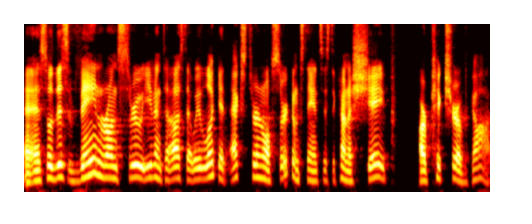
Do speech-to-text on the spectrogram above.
And so this vein runs through even to us that we look at external circumstances to kind of shape our picture of God,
